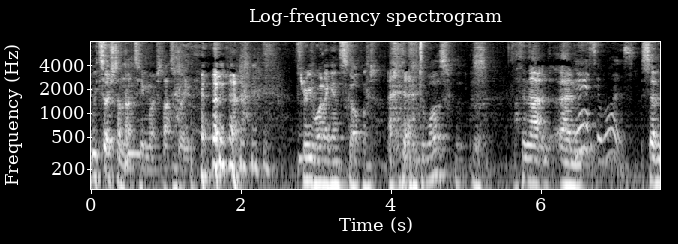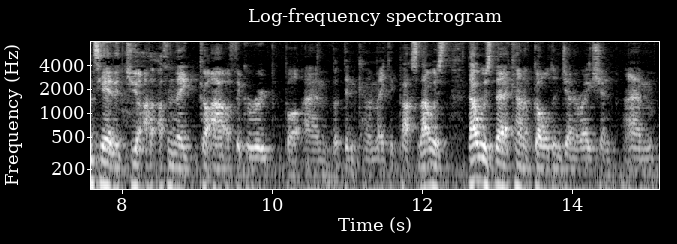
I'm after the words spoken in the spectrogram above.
we touched on that too much last week. 3 1 against Scotland. I think it was. but, yeah. I think that um, yes, it was. 78, they I think they got out of the group, but um, but didn't kind of make it past. So that was that was their kind of golden generation. Um,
